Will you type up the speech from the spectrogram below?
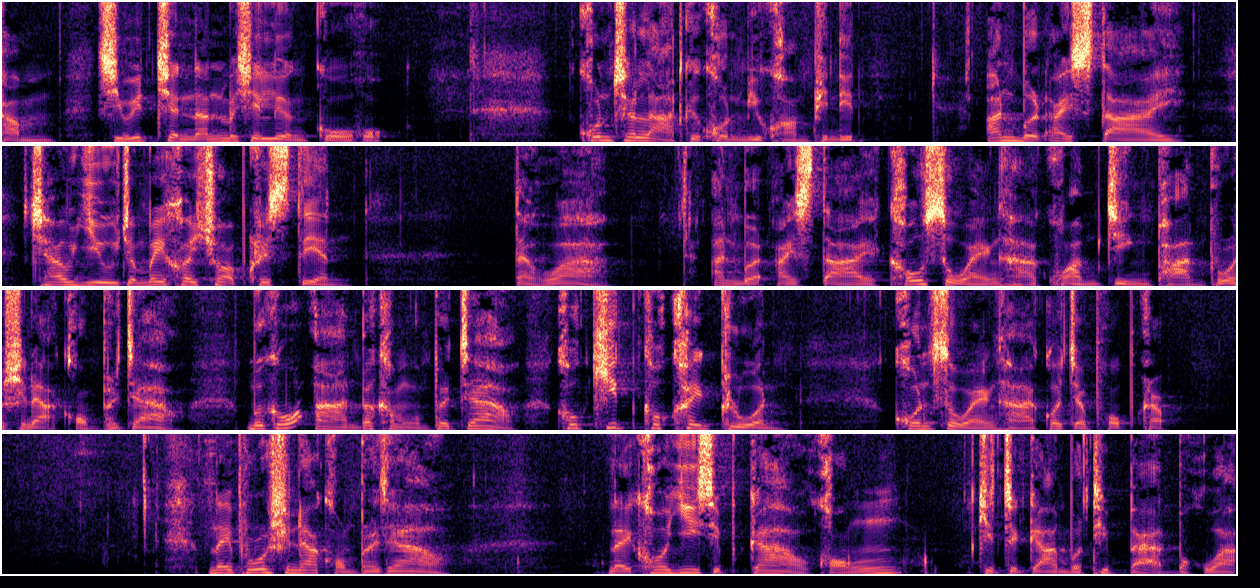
คำชีวิตเช่นนั้นไม่ใช่เรื่องโกหก คนฉลาดคือคนมีความพินิจอัลเบิร์ตไอน์สไตน์ ชาวยิวจะไม่ค่อยชอบคริสเตียน แต่ว่าอัลเบิร์ตไอน์สไตน์เขาแสวงหาความจริงผ่านพระวจนะของพระเจ้า เมื่อเขาอ่านพระคำของพระเจ้า เขาคิดเขาใคร่ครวญคนแสวงหาก็จะพบครับ ในพระวจนะของพระเจ้า ในข้อ 29 ของกิจการบทที่ 8 บอกว่า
